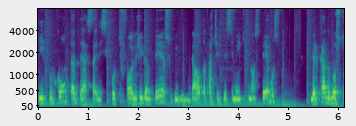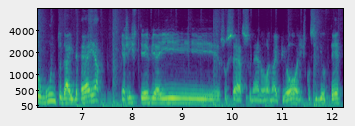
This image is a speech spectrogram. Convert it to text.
E por conta dessa, desse portfólio gigantesco e da alta taxa de crescimento que nós temos, o mercado gostou muito da ideia e a gente teve aí sucesso né, no, no IPO. A gente conseguiu ter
